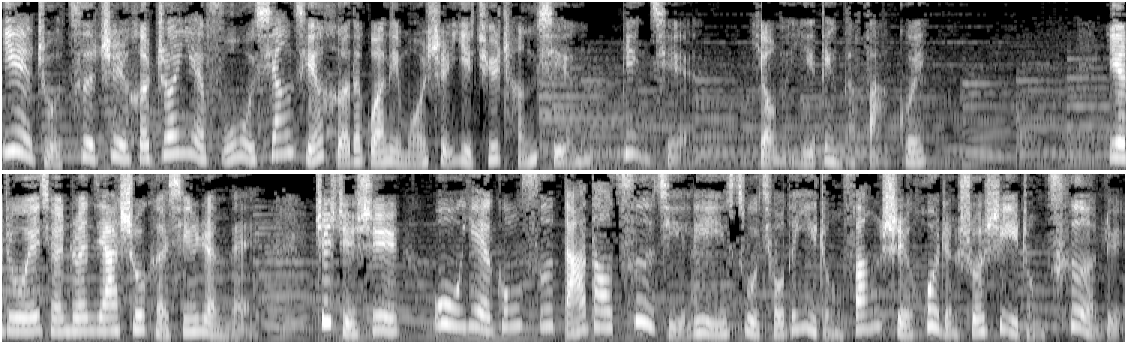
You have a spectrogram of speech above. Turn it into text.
业主自治和专业服务相结合的管理模式一趋成型，并且有了一定的法规。业主维权专家舒可欣认为，这只是物业公司达到自己利益诉求的一种方式，或者说是一种策略。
